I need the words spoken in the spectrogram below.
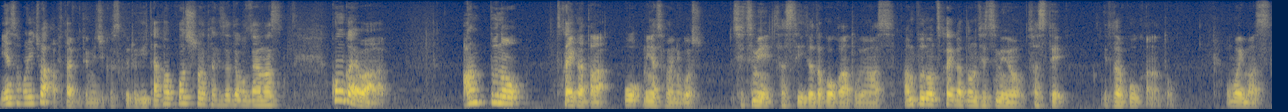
皆さん、こんにちは。アフタービートミュージックスクールギター科講師の滝沢でございます。今回は、アンプの使い方を皆様にご説明させていただこうかなと思います。アンプの使い方の説明をさせていただこうかなと思います。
